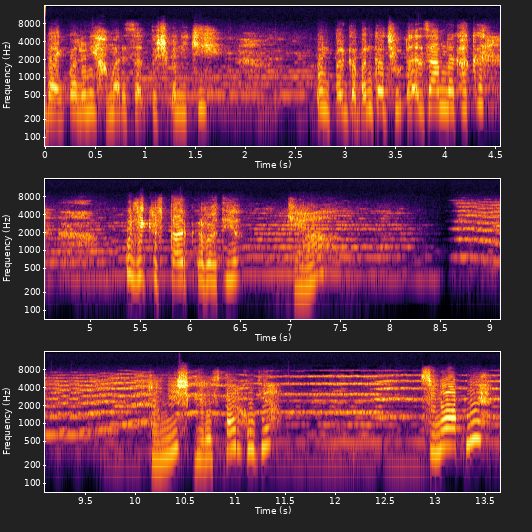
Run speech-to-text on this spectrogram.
बैंक वालों ने हमारे साथ दुश्मनी की। उन पर गबन का झूठा इल्ज़ाम लगाकर उन्हें गिरफ़्तार करवा दिया। क्या? रमेश, गिरफ़्तार हो गया? सुना आपने?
